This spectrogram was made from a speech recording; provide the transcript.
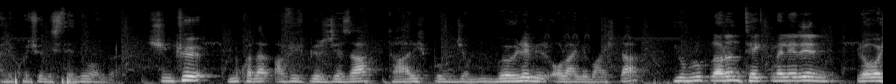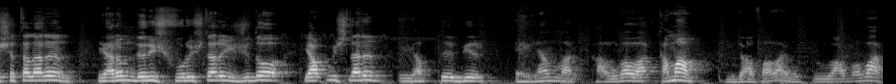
Ali Koç'un istediği oldu. Çünkü bu kadar hafif bir ceza tarih boyunca böyle bir olaylı maçta yumrukların, tekmelerin, rovaşataların, yarım dönüş vuruşların, judo yapmışların yaptığı bir eylem var, kavga var. Tamam müdafaa var, müdafaa var.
